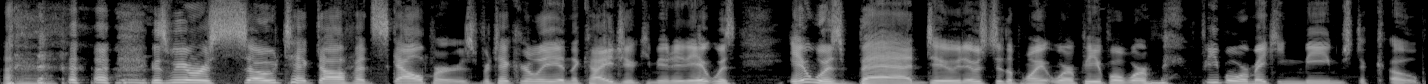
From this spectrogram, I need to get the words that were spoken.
because we were so ticked off at scalpers, particularly in the kaiju community. It was it was bad, dude. It was to the point where people were people were making memes to cope,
